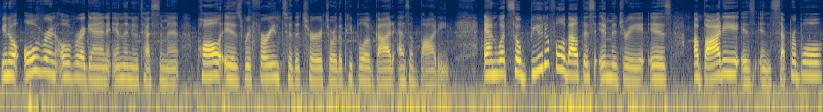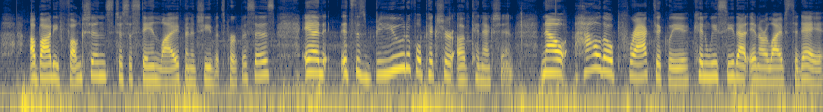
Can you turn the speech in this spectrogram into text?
You know, over and over again in the New Testament, Paul is referring to the church or the people of God as a body. And what's so beautiful about this imagery is a body is inseparable. A body functions to sustain life and achieve its purposes. And it's this beautiful picture of connection. Now, how, though, practically can we see that in our lives today?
